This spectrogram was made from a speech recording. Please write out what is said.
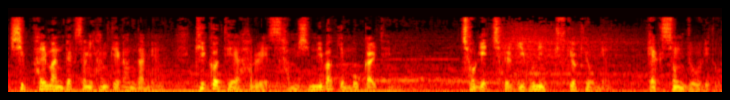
18만 백성이 함께 간다면 기껏해야 하루에 30리밖에 못 갈 테니 적의 철기군이 추격해오면 백성도 우리도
